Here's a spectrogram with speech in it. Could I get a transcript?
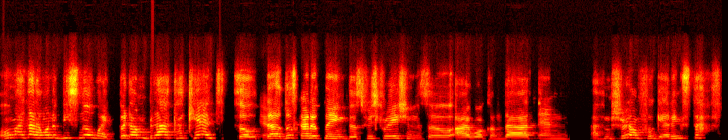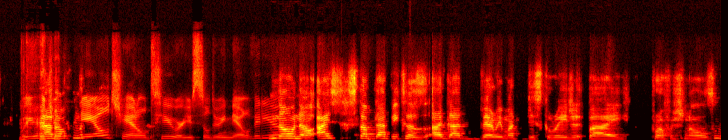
oh my God, I want to be Snow White, but I'm black, I can't. So yeah. that, those kind of things, those frustrations. So I work on that and I'm sure I'm forgetting stuff. Well, you had don't- nail channel too. Are you still doing nail videos? No, no, I stopped that because I got very much discouraged by professionals who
